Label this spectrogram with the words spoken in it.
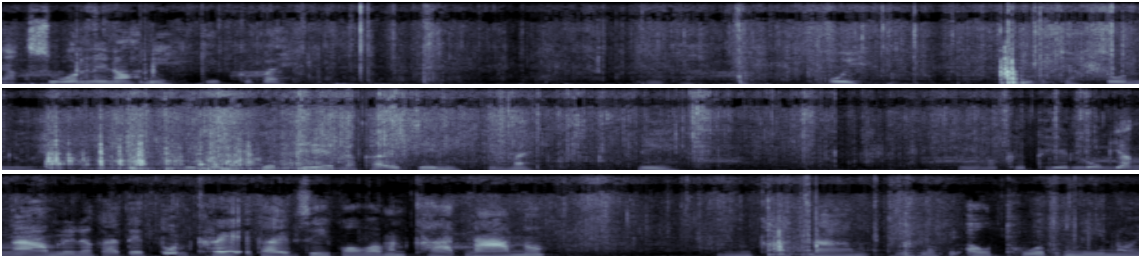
จากสวนเลยเนาะนี่ เก็บเข้าไปนี่ค่ะอุ้ยเก็บจากต้นเลย นี่ก็มะเขือเทศนะคะ FC นี่เห็นไหมนี่นี่มะเขือเทศลูกอย่างงามเลยนะคะ แต่ต้นแคระค่ะ FC เพราะว่ามันขาดน้ำเนาะมันขาดน้ำเดี๋ยวเราไปเอาถั่วตรงนี้หน่อย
